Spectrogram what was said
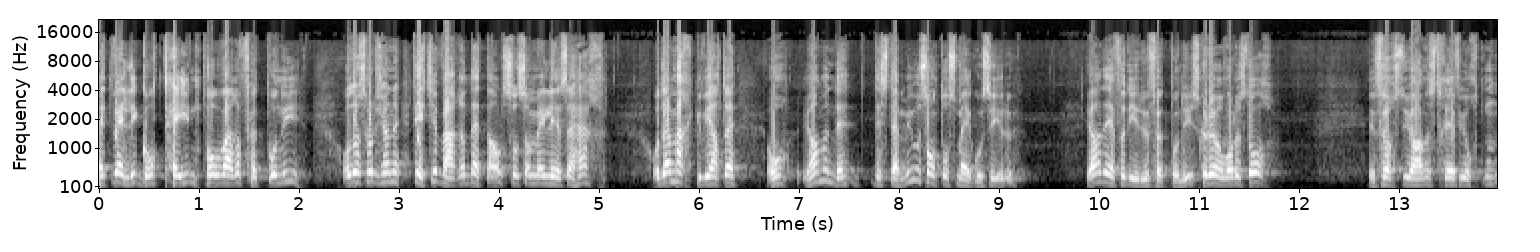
et veldig godt tegn på å være født på ny. Og da skal du skjønne, Det er ikke verre enn dette, altså, som jeg leser her. Og Der merker vi at det, å, ja, men det, det stemmer jo sånt hos meg òg, sier du. Ja, det er fordi du er født på ny. Skal du høre hva det står? I 1. Johannes 3, 14.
